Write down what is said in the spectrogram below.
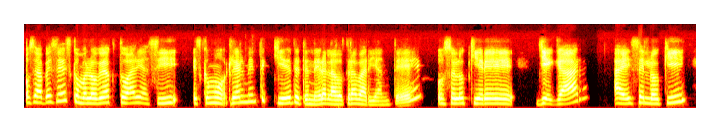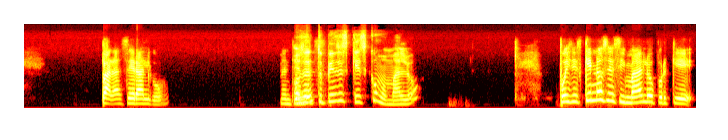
o sea, a veces como lo veo actuar y así, es como, ¿realmente quiere detener a la otra variante o solo quiere llegar a ese Loki para hacer algo? ¿Me entiendes? O sea, ¿tú piensas que es como malo? Pues es que no sé si malo, porque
